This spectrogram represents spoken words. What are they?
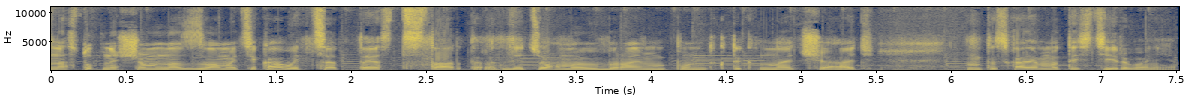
Наступне, що нас з вами цікавить, це тест стартера. Для цього ми вибираємо пунктик Начать, натискаємо тестування.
